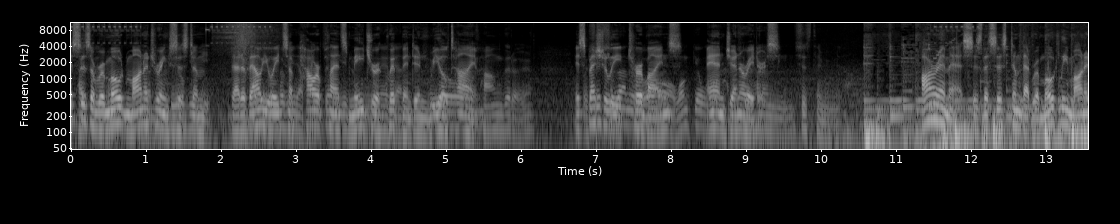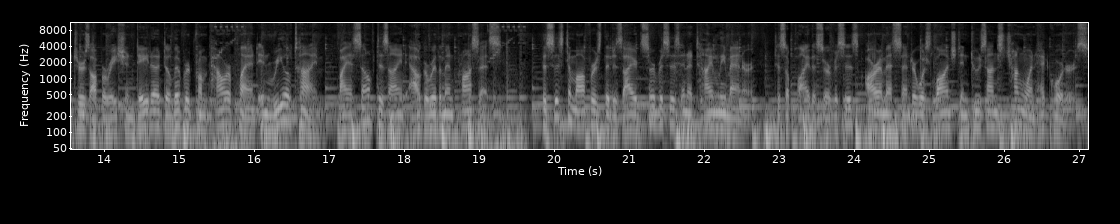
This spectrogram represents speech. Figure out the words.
This is a remote monitoring system that evaluates a power plant's major equipment in real time, especially turbines and generators. RMS is the system that remotely monitors operation data delivered from power plant in real time by a self-designed algorithm and process. The system offers the desired services in a timely manner. To supply the services, RMS Center was launched in Doosan's Changwon headquarters.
